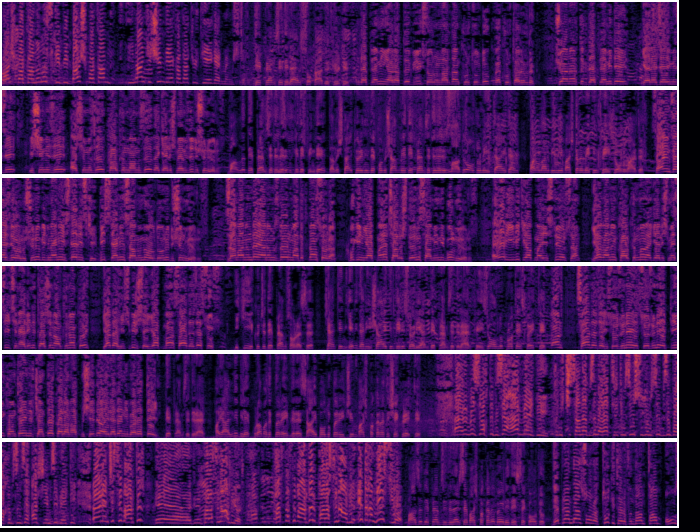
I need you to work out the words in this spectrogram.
Başbakanımız gibi başbakan inan ki şimdiye kadar Türkiye'ye gelmemiştir. Depremzedeler sokağa döküldü. Depremin yarattığı büyük sorunlardan kurtulduk ve kurtarıldık. Şu an artık depremi değil, geleceğimizi, işimizi, aşımızı, kalkınmamızı ve gelişmemizi düşünüyoruz. Vanlı depremzedelerin hedefinde Danıştay töreninde konuşan ve depremzedelerin mağdur olduğunu iddia eden Barolar Birliği Başkanı Metin Feyzioğlu vardı. Sayın Ferzioğlu şunu bilmeni isteriz ki biz senin samimi olduğunu düşünmüyoruz. Zamanında yanımızda olmadıktan sonra bugün yapmaya çalıştığını samimi bulmuyoruz. Eğer iyilik yapmayı istiyorsan ya Van'ın kalkınma ve gelişmesi için elini taşın altına koy ya da hiçbir şey yapma sadece sus. İki yıkıcı deprem sonrası kentin yeniden inşa edildiğini söyleyen depremzedeler Feyzioğlu'nu protesto etti. Van sadece sözüne sözünü ettiğin konteyner kentte kalan 67 aileden ibaret değil. Depremzedeler hayalini bile kuramadıkları evlere sahip oldukları için başbakana teşekkür etti. Evimiz yoktu bize ev verdi. İki sene bizim elektriğimizi, suyumuzu, bizim bakımımızı, her şeyimizi verdi. Öğrencisi vardır, eee, parasını alıyor. Hastası vardır, parasını alıyor. E daha ne istiyor? Bazı depremzedeler ise başbakana böyle destek oldu. Depremden sonra TOKİ tarafından tam 10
